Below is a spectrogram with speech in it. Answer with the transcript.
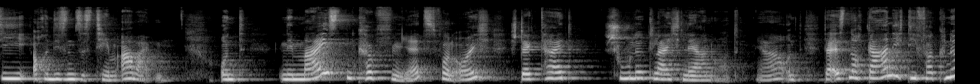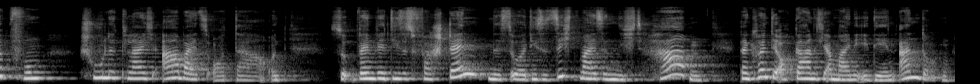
die auch in diesem System arbeiten. Und in den meisten Köpfen jetzt von euch steckt halt Schule gleich Lernort. Ja, und da ist noch gar nicht die Verknüpfung Schule gleich Arbeitsort da. Und so, wenn wir dieses Verständnis oder diese Sichtweise nicht haben, dann könnt ihr auch gar nicht an meine Ideen andocken,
